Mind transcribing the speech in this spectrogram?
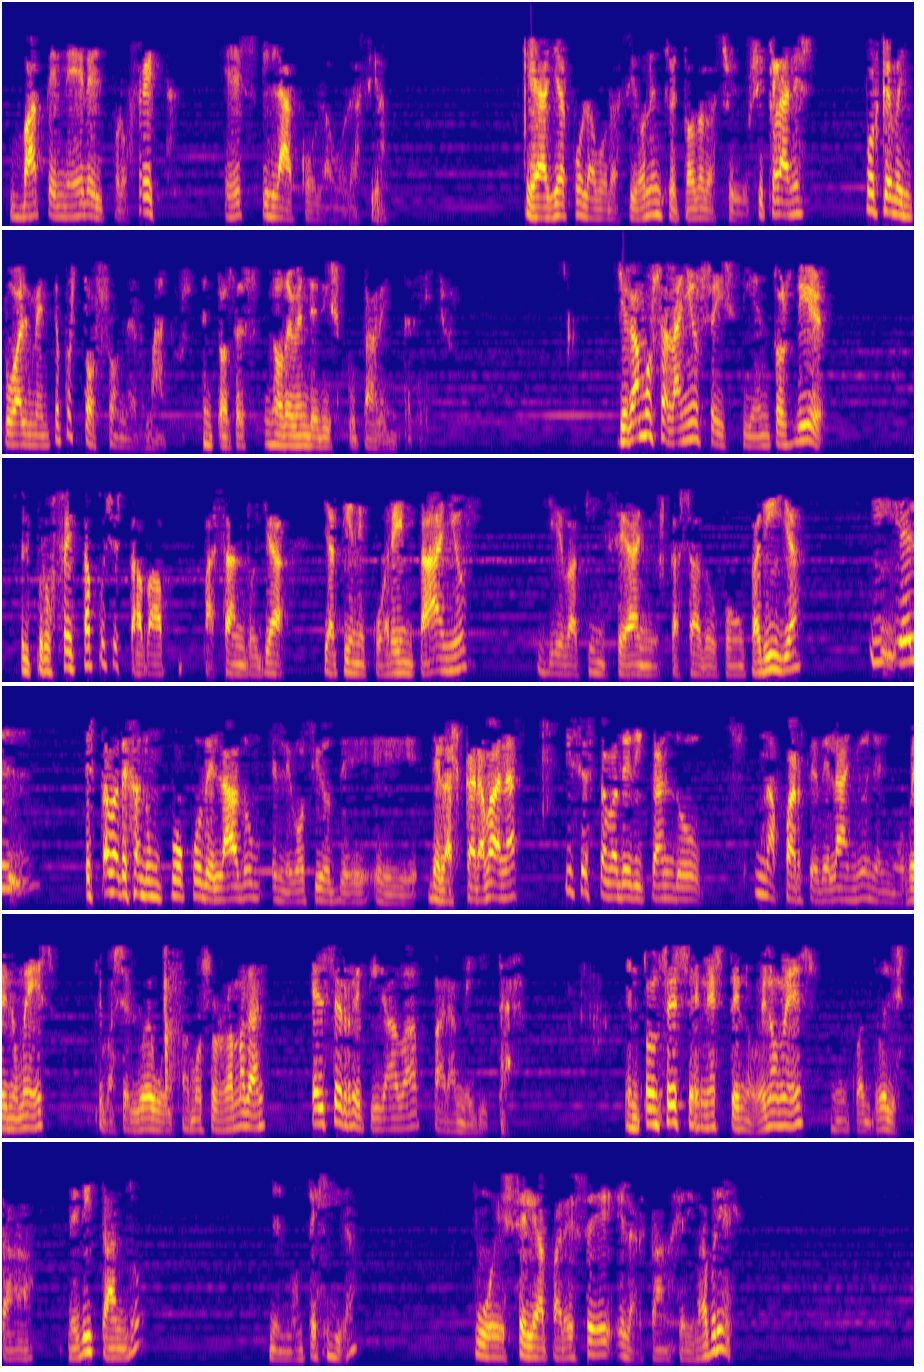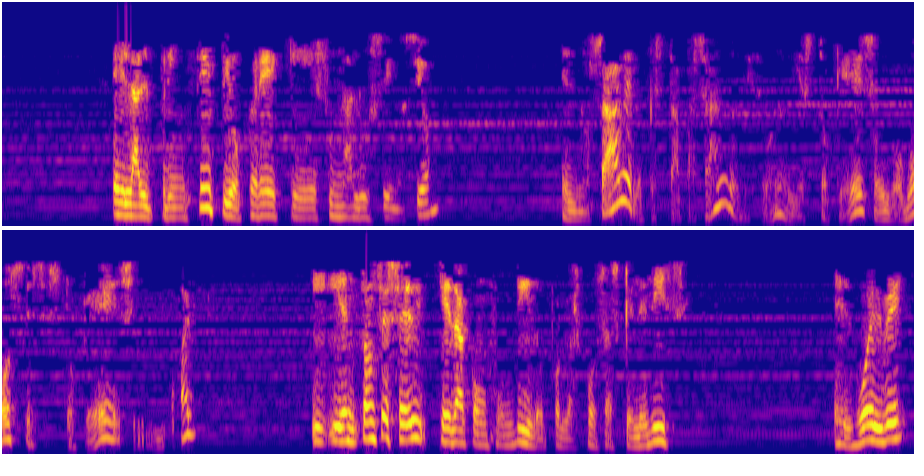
va a tener el profeta, es la colaboración. Que haya colaboración entre todas las tribus y clanes, porque eventualmente pues todos son hermanos, entonces no deben de disputar entre ellos. Llegamos al año 610. El profeta pues estaba pasando ya, ya tiene 40 años, lleva 15 años casado con Carilla y él estaba dejando un poco de lado el negocio de, eh, de las caravanas y se estaba dedicando una parte del año, en el noveno mes, que va a ser luego el famoso Ramadán, él se retiraba para meditar. Entonces, en este noveno mes, cuando él está meditando en el monte Gira, pues se le aparece el arcángel Gabriel. Él al principio cree que es una alucinación. Él no sabe lo que está pasando. Dice, bueno, ¿y esto qué es? Oigo voces, ¿esto qué es? igual. y, entonces él queda confundido por las cosas que le dice. Él vuelve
